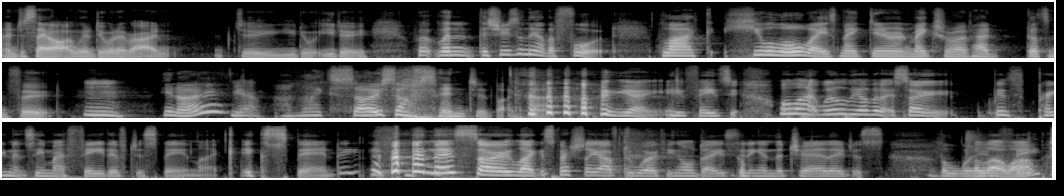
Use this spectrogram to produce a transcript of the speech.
and just say, oh, I'm going to do whatever I do. You do what you do. But when the shoe's on the other foot, like he will always make dinner and make sure I've had got some food. Mm, You know, yeah, I'm like so self centered like that. yeah. He feeds you. Well, like Will the other day. So with pregnancy, my feet have just been like expanding, and they're so like, especially after working all day sitting in the chair, they just Balloon blow up.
